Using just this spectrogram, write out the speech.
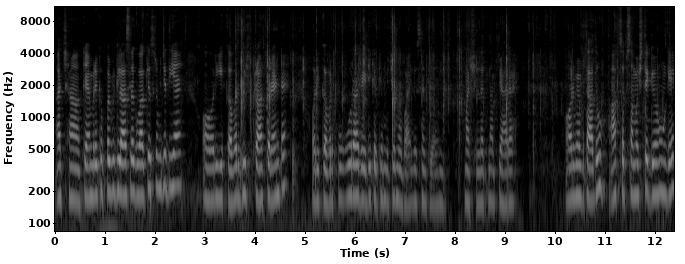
अच्छा कैमरे के ऊपर भी ग्लास लगवा के उसने मुझे दिया है और ये कवर भी ट्रांसपेरेंट है और ये कवर पूरा रेडी करके मुझे मोबाइल उसने दिया है। माशाल्लाह इतना प्यारा है। और मैं बता दूँ आप सब समझते गए होंगे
